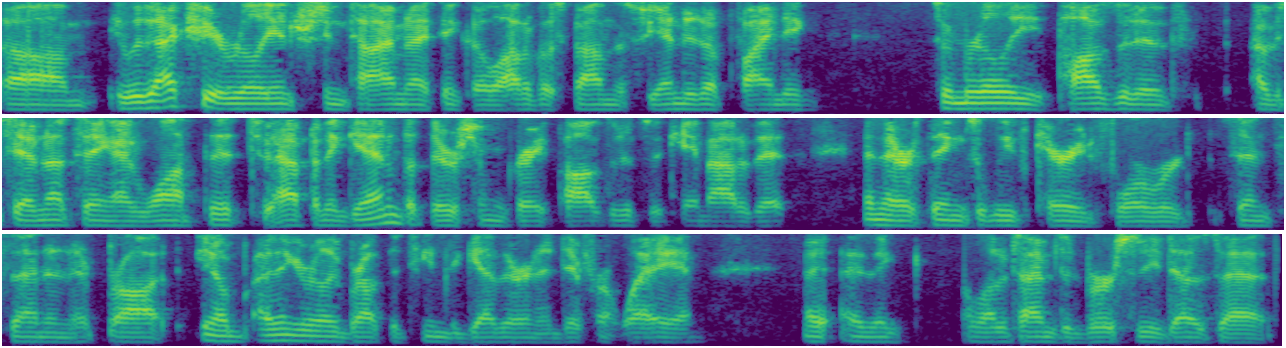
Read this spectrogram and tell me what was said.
um, it was actually a really interesting time, and I think a lot of us found this. We ended up finding some really positive. Obviously, I'm not saying I want it to happen again, but there's some great positives that came out of it and there are things that we've carried forward since then and it brought you know i think it really brought the team together in a different way and i, I think a lot of times adversity does that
